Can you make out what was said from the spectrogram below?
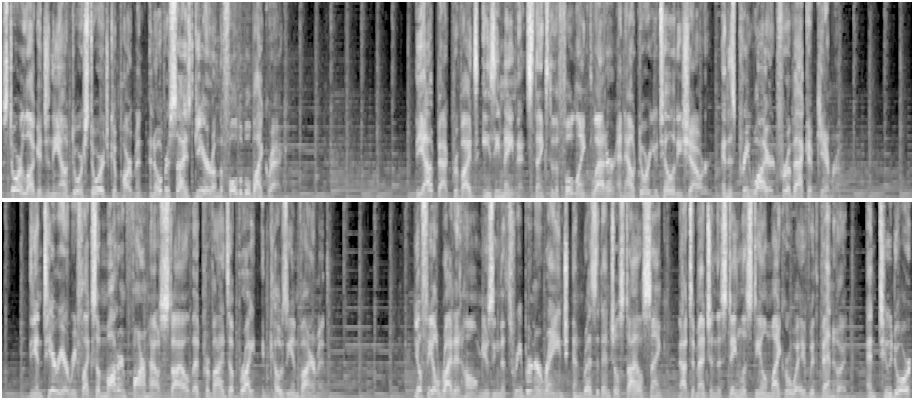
Store luggage in the outdoor storage compartment and oversized gear on the foldable bike rack. The Outback provides easy maintenance thanks to the full-length ladder and outdoor utility shower and is pre-wired for a backup camera. The interior reflects a modern farmhouse style that provides a bright and cozy environment. You'll feel right at home using the three-burner range and residential-style sink, not to mention the stainless steel microwave with vent hood and two-door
